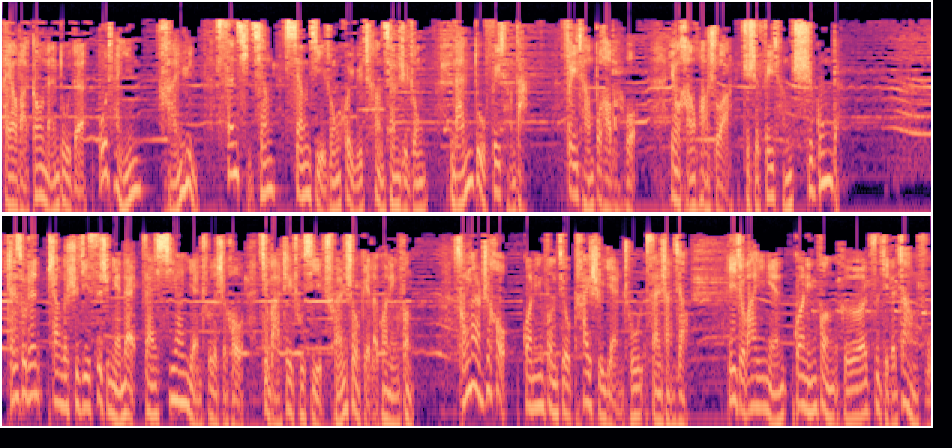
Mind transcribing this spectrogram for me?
还要把高难度的波颤音、含韵、三起腔相继融汇于唱腔之中，难度非常大，非常不好把握。用行话说啊，这是非常吃功的。陈素贞上个世纪四十年代在西安演出的时候，就把这出戏传授给了关凌凤。从那之后，关凌凤就开始演出《三上轿》。一九八一年，关凌凤和自己的丈夫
